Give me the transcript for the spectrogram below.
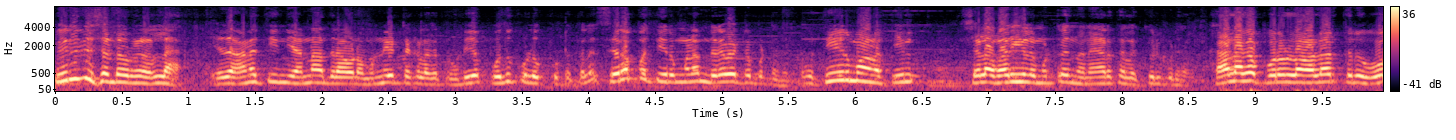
பிரிந்து சென்றவர்கள் அல்ல. இது அனைத்து இந்திய அண்ணா திராவிட முன்னேற்ற கழகத்தினுடைய பொதுக்குழு கூட்டத்தில் சிறப்பு தீர்மானம் நிறைவேற்றப்பட்டது. தீர்மானத்தில் சில வரிகளை மட்டும் இந்த நேரத்தில் குறிப்பிடுறார் கழக பொருளாளர் திரு ஓ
